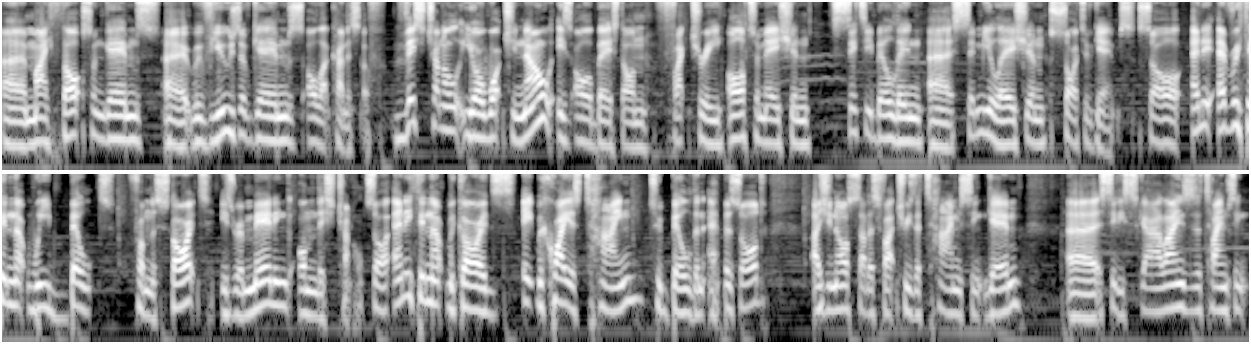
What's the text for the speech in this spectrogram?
uh, my thoughts on games, uh, reviews of games, all that kind of stuff. This channel you're watching now is all based on factory, automation, city building, uh, simulation sort of games. So any everything that we built from the start is remaining on this channel. So anything that regards, it requires time to build an episode. As you know, Satisfactory is a time sink game. Uh, City Skylines is a time sink,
